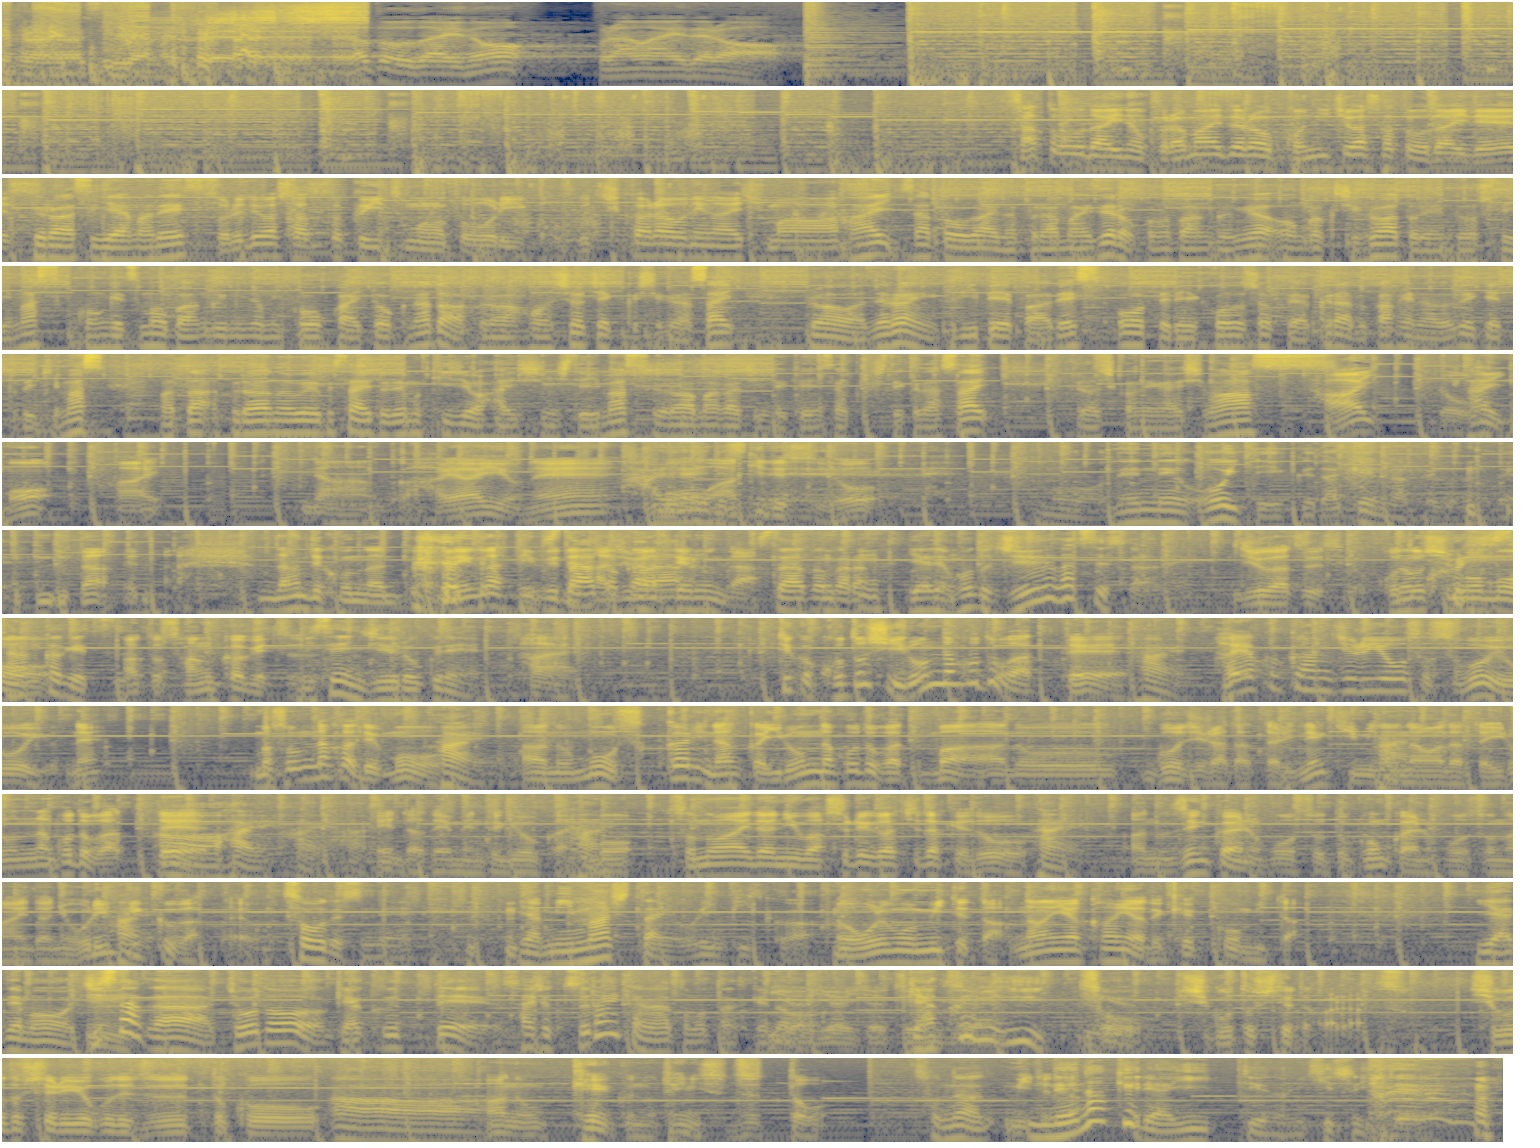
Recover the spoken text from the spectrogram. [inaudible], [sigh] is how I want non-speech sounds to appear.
シェフライト杉山です佐藤大のプラマイゼロ。佐藤大のプラマイゼロこんにちは佐藤大です。フロア杉山です。それでは早速いつもの通り告知からお願いします。はい佐藤大のプラマイゼロこの番組は音楽誌フロアと連動しています。今月も番組の未公開トークなどはフロア本誌をチェックしてください。フロアは0円フリーペーパーです。大手レコードショップやクラブカフェなどでゲットできます。またフロアのウェブサイトでも記事を配信しています。フロアマガジンで検索してください。よろしくお願いします。はいどうも。はい、なんか早いよね。早いですね。もう秋ですよ年々老いていくだけになってくるので。[laughs] ななんでこんなネガティブで始まってるんだ。スタートから。いやでも本当10月ですからね。10月ですよ。今年ももう残り3ヶ月。あと3ヶ月。2016年。はい。っていうか今年いろんなことがあってはい。早く感じる要素すごい多いよねまあその中でも、はい。あのもうすっかりなんかいろんなことがあってまああのゴジラだったりね君の名はだったり、い、ろんなことがあってはいはいはい。エンターテインメント業界も、はい。その間に忘れがちだけど、はい。あの前回の放送と今回の放送の間にオリンピックがあったよ、そうですね。[laughs] いや見ましたよオリンピックは。まあ俺も見てた。なんやかんやで結構見た。いやでも時差がちょうど逆って最初辛いかなと思ったんですけど逆にいいってそいう。う。仕事してたから仕事してる横でずっとこうあああのケイ君のテニスずっとそんな寝なけりゃいいっていうのに気づいて。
